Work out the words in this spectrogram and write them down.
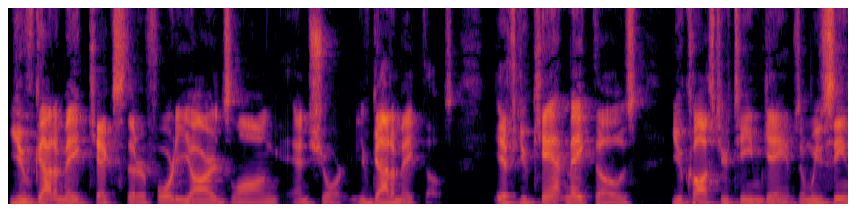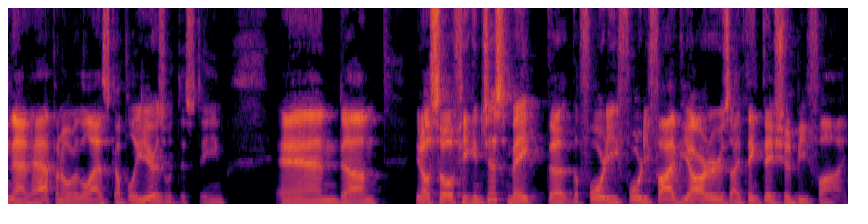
you've got to make kicks that are 40 yards long and shorter. You've got to make those. If you can't make those, you cost your team games. And we've seen that happen over the last couple of years with this team. And, um, you know, so if he can just make the the 40, 45 yarders, I think they should be fine.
